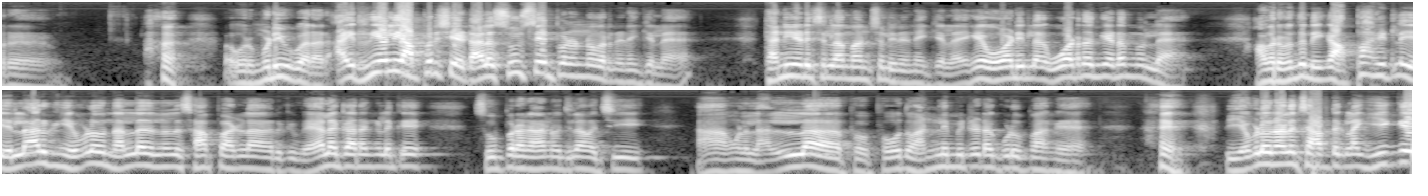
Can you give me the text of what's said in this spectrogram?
ஒரு ஒரு முடிவுக்கு வரார். ஐ ரியலி அப்ரிஷியேட் அதில் சூசைட் பண்ணணும்னு அவர் நினைக்கல. தண்ணி அடிச்சிடலாமான்னு சொல்லி நினைக்கல. எங்கே ஓடில ஓடுறதுக்கு இடமும் இல்லை. அவர் வந்து நீங்கள் அப்பா வீட்டில் எல்லாருக்கும் எவ்வளோ நல்ல நல்ல சாப்பாடெலாம் இருக்குது வேலைக்காரங்களுக்கு சூப்பராக நான்வெஜ்லாம் வச்சு அவங்கள நல்லா இப்போ போதும். அன்லிமிட்டடாக கொடுப்பாங்க. எவ்வளோ நாளும் சாப்பிட்டுக்கலாம். இங்கே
